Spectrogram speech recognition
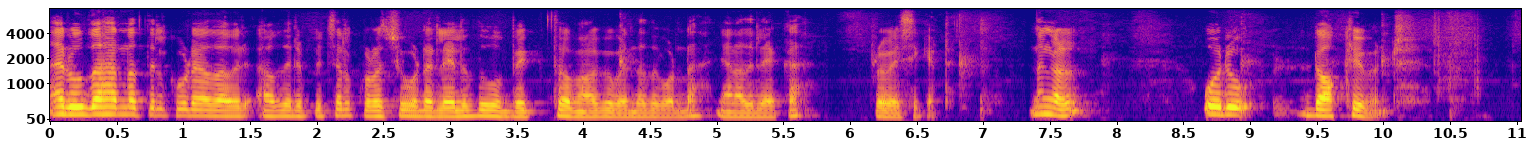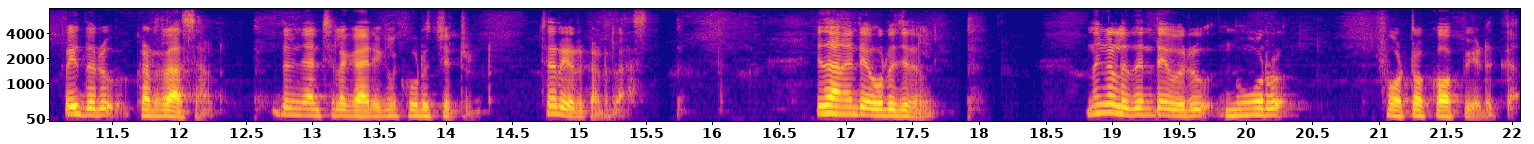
ഞാനൊരു ഉദാഹരണത്തിൽ കൂടെ അത് അവർ അവതരിപ്പിച്ചാൽ കുറച്ചുകൂടെ ലളിതവും വ്യക്തമാകും എന്നതുകൊണ്ട് ഞാൻ അതിലേക്ക് പ്രവേശിക്കട്ടെ. നിങ്ങൾ ഒരു ഡോക്യുമെന്റ് അപ്പോൾ ഇതൊരു കടലാസാണ്. ഇതിൽ ഞാൻ ചില കാര്യങ്ങൾ കുറിച്ചിട്ടുണ്ട്. ചെറിയൊരു കടലാസ്. ഇതാണ് എന്റെ ഒറിജിനൽ. നിങ്ങൾ ഇതിന്റെ ഒരു നൂറ് ഫോട്ടോ കോപ്പി എടുക്കുക.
